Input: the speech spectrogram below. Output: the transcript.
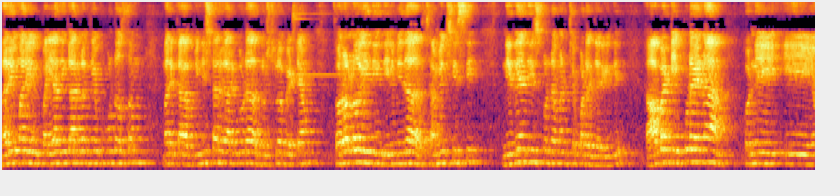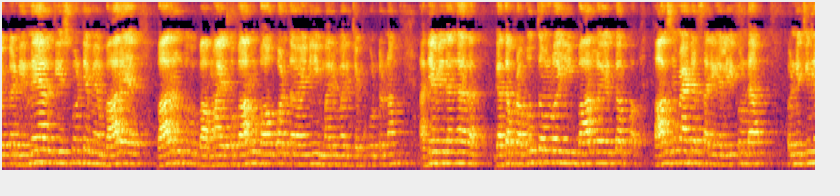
మరి మరి పై అధికారులకు చెప్పుకుంటూ వస్తాం. మరి మినిస్టర్ గారు కూడా దృష్టిలో పెట్టాం. త్వరలో ఇది దీని మీద సమీక్షించి నిర్ణయం తీసుకుంటామని చెప్పడం జరిగింది. కాబట్టి ఇప్పుడైనా కొన్ని ఈ యొక్క నిర్ణయాలు తీసుకుంటే మేము బార బారు మా యొక్క బార్లు బాగుపడతామని మరి మరి చెప్పుకుంటున్నాం. అదే విధంగా గత ప్రభుత్వంలో ఈ బార్ల యొక్క పాలసీ మ్యాటర్ సరిగా లేకుండా కొన్ని చిన్న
